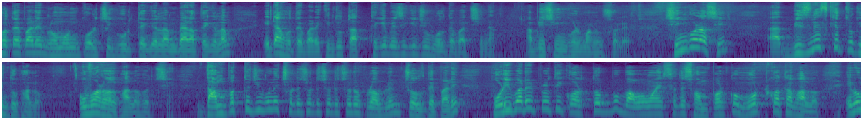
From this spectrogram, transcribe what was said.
হতে পারে, ভ্রমণ করছি, ঘুরতে গেলাম, বেড়াতে গেলাম, এটা হতে পারে, কিন্তু তার থেকে বেশি কিছু বলতে পারছি না। আপনি সিংহর মানুষ হলে। সিংহ রাশির বিজনেস ক্ষেত্র কিন্তু ভালো ওভারঅল ভালো হচ্ছে। দাম্পত্য জীবনে ছোট ছোট ছোট ছোট প্রবলেম চলতে পারে। পরিবারের প্রতি কর্তব্য, বাবা মায়ের সাথে সম্পর্ক, মোট কথা ভালো, এবং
